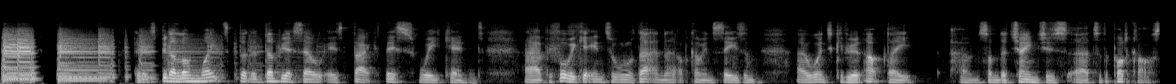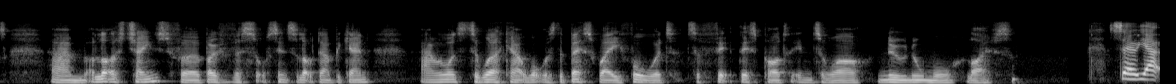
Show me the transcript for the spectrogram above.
And it's been a long wait, but the WSL is back this weekend. Uh, before we get into all of that and the upcoming season, I want to give you an update on some of the changes uh, to the podcast. Um, a lot has changed for both of us sort of since the lockdown began, and we wanted to work out what was the best way forward to fit this pod into our new normal lives. So, yeah,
